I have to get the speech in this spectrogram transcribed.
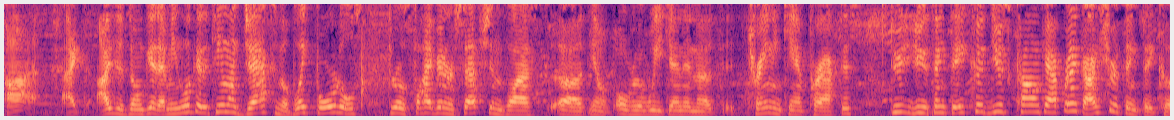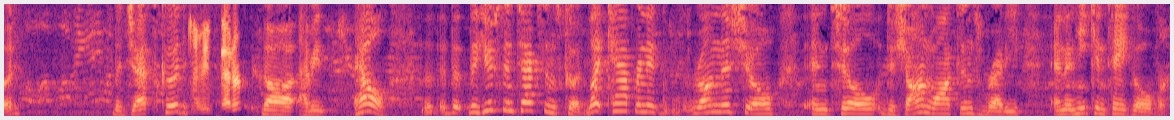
Uh, I I just don't get it. I mean, look at a team like Jacksonville. Blake Bortles throws five interceptions last uh, you know over the weekend in a training camp practice. Do, do you think they could use Colin Kaepernick? I sure think they could. The Jets could. I mean, better. The I mean, hell, the, the, the Houston Texans could let Kaepernick run this show until Deshaun Watson's ready, and then he can take over.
